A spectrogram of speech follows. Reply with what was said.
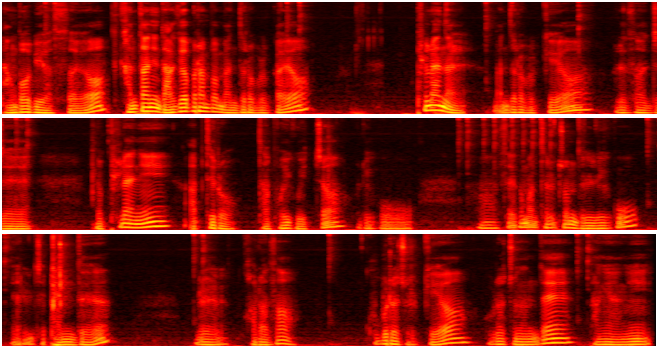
방법이었어요. 간단히 낙엽을 한번 만들어 볼까요? plane을 만들어 볼게요. 그래서 이제 plane이 앞뒤로 다 보이고 있죠. 그리고 어, 세그먼트를 좀 늘리고 얘를 이제 bend를 걸어서 구부려 줄게요. 구부려 주는데 방향이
